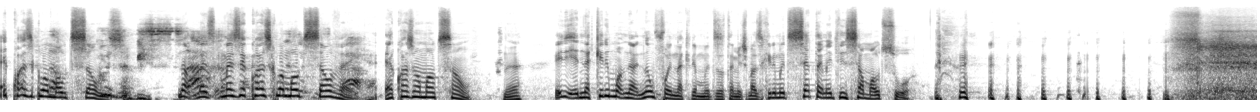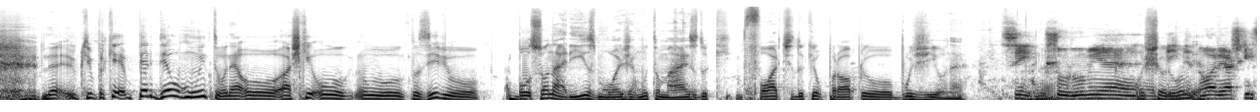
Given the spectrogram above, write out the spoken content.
é quase que uma maldição coisa isso. bizarra, não, mas, mas é quase que uma maldição, velho. É quase uma maldição, né? Ele, ele naquele não, não foi naquele momento exatamente, mas naquele momento certamente ele se amaldiçoou. Né, que- Porque perdeu muito, né? O, acho que o, o- inclusive o, o bolsonarismo hoje é muito mais do que forte do que o próprio bugio, né? Sim, o chorume é, O é chorume- menor. Eu acho que ele,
